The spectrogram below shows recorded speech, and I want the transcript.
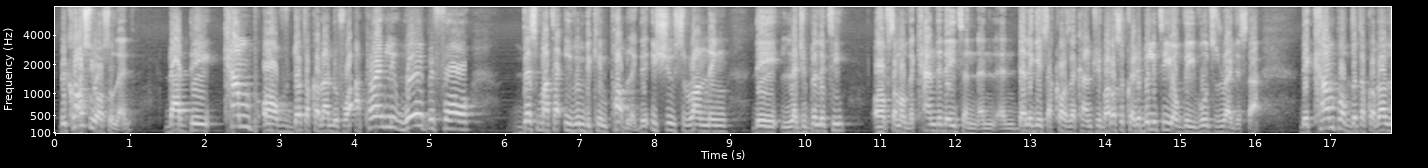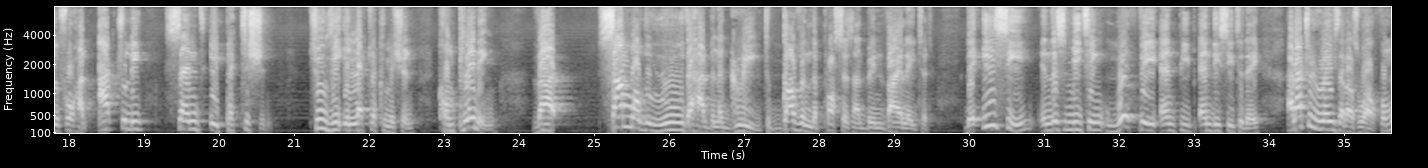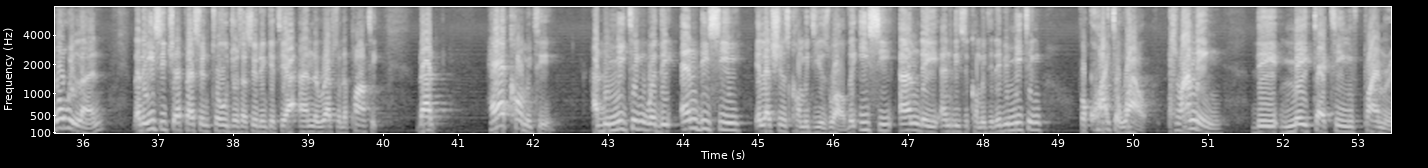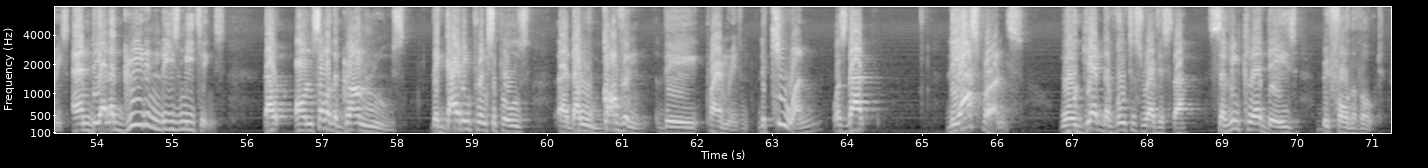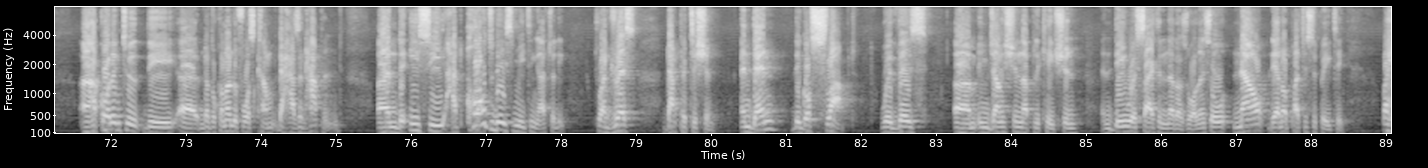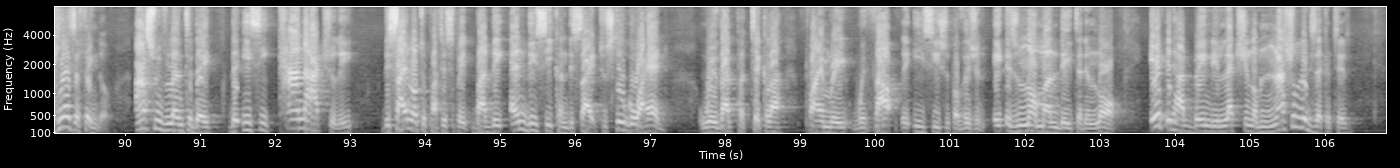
Because we also learned that the camp of Dr. Kwabena Duffuor, apparently way before this matter even became public, the issue surrounding the legibility of some of the candidates and, and, and delegates across the country, but also credibility of the voters register, the camp of Dr. Kwabena Duffuor had actually sent a petition to the Electoral Commission complaining that some of the rules that had been agreed to govern the process had been violated. The EC, in this meeting with the NP, NDC today, had actually raised that as well. From what we learned, that the EC chairperson told Joseph Nketia and the reps of the party that her committee had been meeting with the NDC elections committee as well. The EC and the NDC committee, they've been meeting for quite a while, planning the May 13th primaries. And they had agreed in these meetings that on some of the ground rules, the guiding principles uh, that will govern the primaries. The key one was that the aspirants will get the voters register seven clear days before the vote. Uh, according to the uh. Kwabena Duffuor camp, that hasn't happened. And the EC had called today's meeting actually to address that petition. And then they got slapped with this um, injunction application, and they were citing that as well. And so now they are not participating. But here's the thing, though. As we've learned today, the EC can actually decide not to participate, but the NDC can decide to still go ahead with that particular primary without the EC supervision. It is not mandated in law. If it had been the election of national executives,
